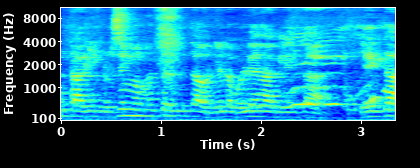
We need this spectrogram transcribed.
ಉಂಟಾಗಲಿ ನರಸಿಂಹ ಮಂತ್ರದಿಂದ ಅವರಿಗೆಲ್ಲ ಒಳ್ಳೆಯದಾಗಲಿ ಅಂತ ಹೇಳ್ತಾ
